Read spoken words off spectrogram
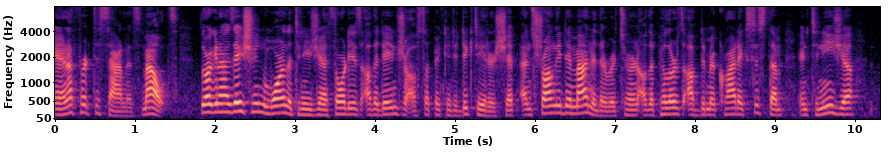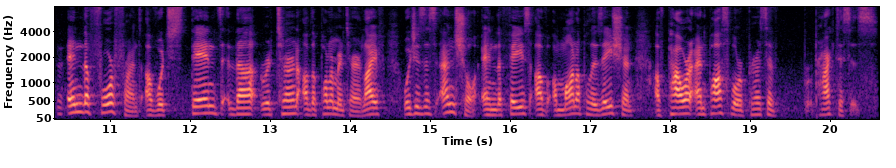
in an effort to silence mouths. The organization warned the Tunisian authorities of the danger of slipping into dictatorship and strongly demanded the return of the pillars of democratic system in Tunisia in the forefront of which stands the return of the parliamentary life, which is essential in the face of a monopolization of power and possible repressive practices.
